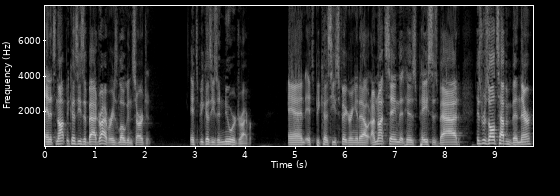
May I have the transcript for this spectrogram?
and it's not because he's a bad driver, he's Logan Sargeant. It's because he's a newer driver. And it's because he's figuring it out. I'm not saying that his pace is bad. His results haven't been there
